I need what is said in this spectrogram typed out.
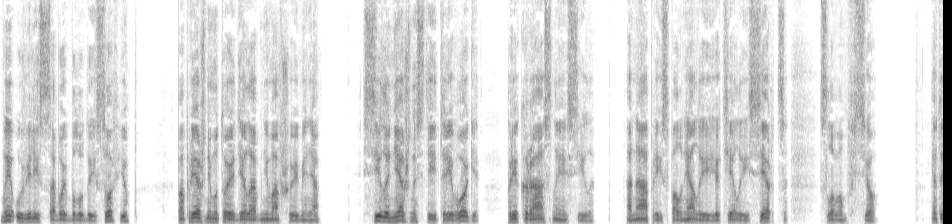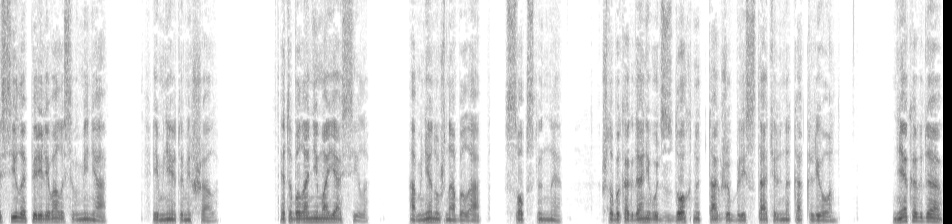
Мы увели с собой Блуду и Софью, по-прежнему то и дело обнимавшую меня. Сила нежности и тревоги — прекрасная сила. Она преисполняла ее тело и сердце, словом, все. Эта сила переливалась в меня, и мне это мешало. Это была не моя сила, а мне нужна была собственная, чтобы когда-нибудь сдохнуть так же блистательно, как Леон. Некогда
